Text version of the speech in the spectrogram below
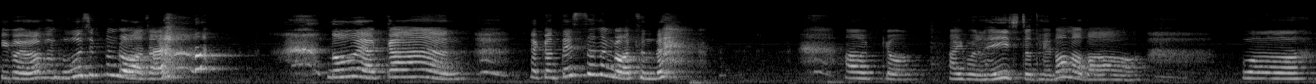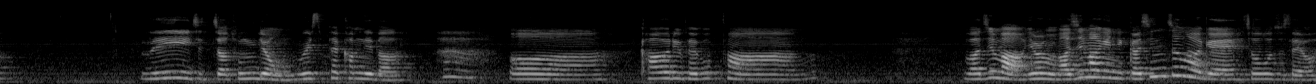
이거 여러분 보고 싶은 거 맞아요? 너무 약간 약간 떼쓰는 것 같은데. 아 웃겨. 아 이거 레이 진짜 대단하다. 와 레이 진짜 존경 리스펙합니다. 어 가을이 배고파. 마지막 여러분 마지막이니까 신중하게 적어주세요.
